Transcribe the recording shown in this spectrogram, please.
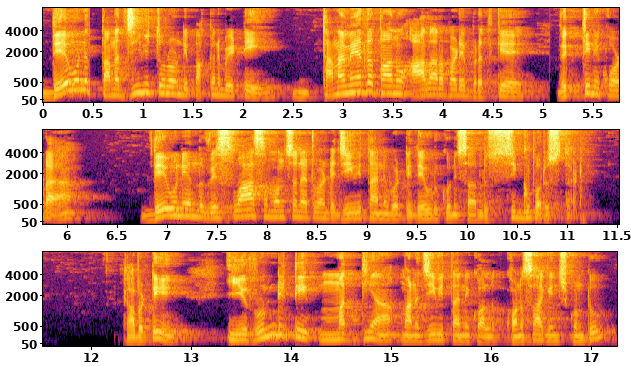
దేవుని తన జీవితం నుండి పక్కన పెట్టి తన మీద తాను ఆధారపడే బ్రతికే వ్యక్తిని కూడా దేవుని ఎందు విశ్వాసం ఉంచినటువంటి జీవితాన్ని బట్టి దేవుడు కొన్నిసార్లు సిగ్గుపరుస్తాడు. కాబట్టి ఈ రెండిటి మధ్య మన జీవితాన్ని కొల కొనసాగించుకుంటూ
